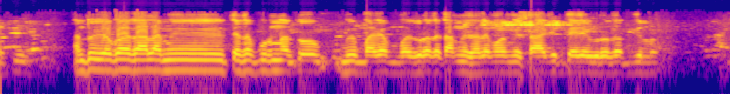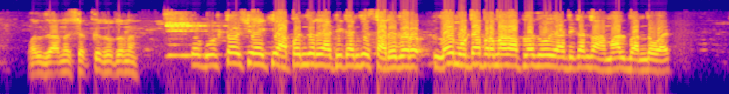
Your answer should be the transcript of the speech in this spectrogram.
आणि तो योगा आला मी त्याचा पूर्ण तो माझ्या मजुराचं काम नाही झाल्यामुळे मी साहजिक त्याच्या विरोधात गेलो. मला जाणं शक्यच होतं ना. तर गोष्ट अशी आहे की आपण जर या ठिकाणचे सारे जर लय मोठ्या प्रमाणात आपला जो या ठिकाणचा हमाल बांधव आहे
